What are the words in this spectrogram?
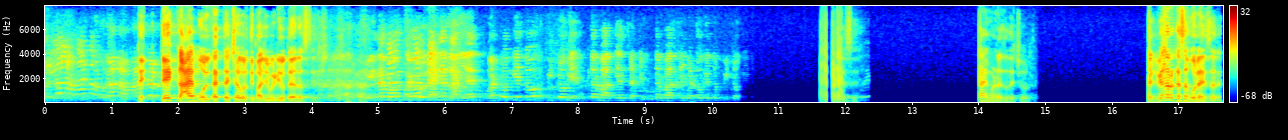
ते ते काय बोलतात त्याच्यावरती माझे व्हिडिओ तयार असतील. काय म्हणायचं त्याच्यावरती? सगळ्यावर कसं बोलायचं रे?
